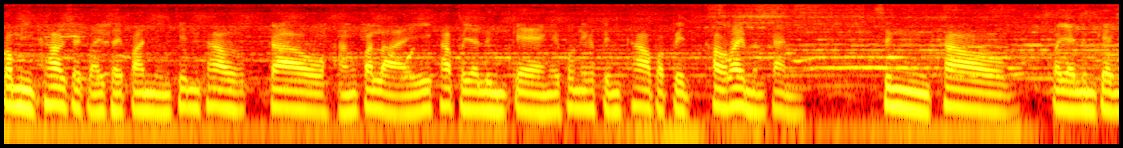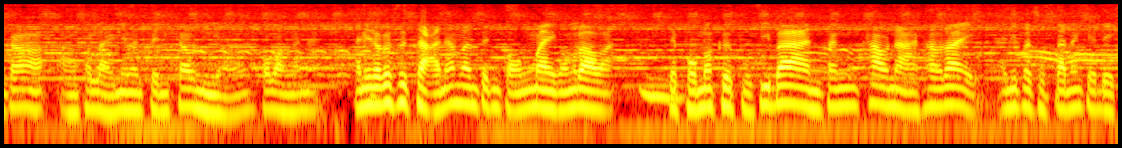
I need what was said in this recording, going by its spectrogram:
ก็มีข้าวจากหลายสายพันธุ์อย่างเช่นข้าวก้าวหางปลาไหลข้าวปลายาลืมแกงไอ้พวกนี้ก็เป็นข้าวประเภทข้าวไร่เหมือนกัน ซึ่งข้าวปลายาลืมแกงก็หางปลาไหลเนี่ยมันเป็นข้าวเหนียวเขาว่างั้นนะอันนี้เราก็ศึกษานะมันเป็นของใหม่ของเราอะ แต่ผมมาเคยปลูกที่บ้านทั้งข้าวนาข้าวไร่ อันนี้ประสบการณ์ตั้งแต่เด็ก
